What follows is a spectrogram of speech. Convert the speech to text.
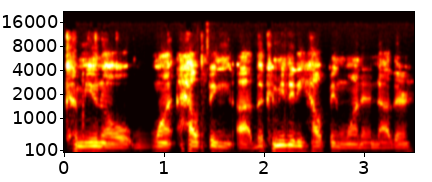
communal one helping uh, the community helping one another,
